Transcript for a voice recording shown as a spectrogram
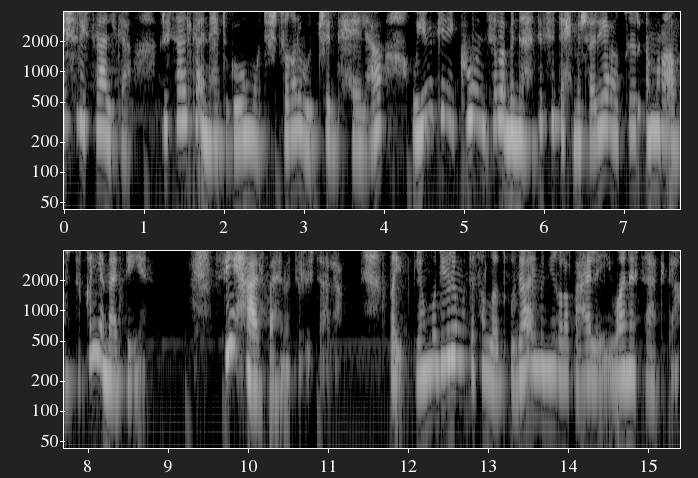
إيش رسالته؟ رسالته إنها تقوم وتشتغل وتشد حيلها ويمكن يكون سبب إنها تفتتح مشاريع وتصير امرأة مستقلة ماديا في حال فهمت الرسالة. طيب لو مديري متسلط ودائما يغلط علي وأنا ساكتة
